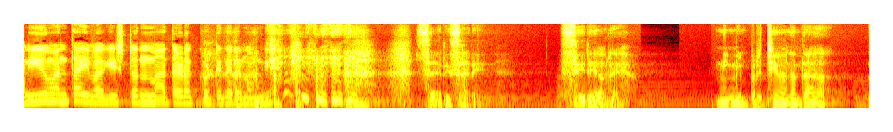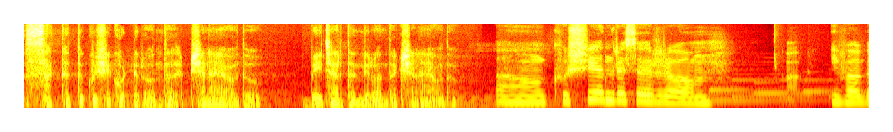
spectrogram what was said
ನೀವು ಅಂತ ಇವಾಗ ಇಷ್ಟೊಂದು ಮಾತಾಡಕ್ ಕೊಟ್ಟಿದ್ದೀರ ನಮ್ಗೆ. ಸರಿ ಸರಿ. ಸಿರಿ ಅವರೇ ನಿಮ್ಮಿಬ್ಬರ ಜೀವನದ ಸಖತ್ತು ಖುಷಿ ಕೊಟ್ಟಿರುವಂಥ ಕ್ಷಣ ಯಾವುದು? ಬೇಜಾರು ತಂದಿರುವಂಥ ಕ್ಷಣ ಯಾವುದು? ಖುಷಿ ಅಂದರೆ ಸರ್ ಇವಾಗ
